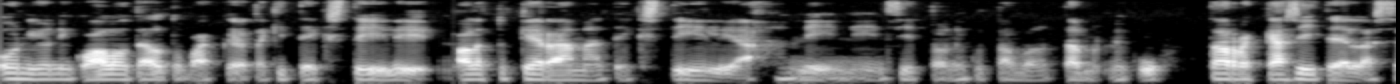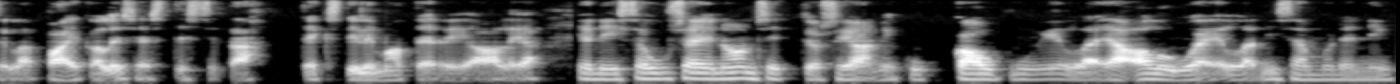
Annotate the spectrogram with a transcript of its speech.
on jo niin kuin aloiteltu vaikka jotakin tekstiili, alettu keräämään tekstiiliä, niin, niin sitten on niin kuin tavallaan niin kuin tarve käsitellä sillä paikallisesti sitä tekstiilimateriaalia. Ja niissä usein on sitten tosiaan niin kuin kaupungilla ja alueilla niin semmoinen niin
